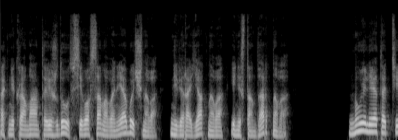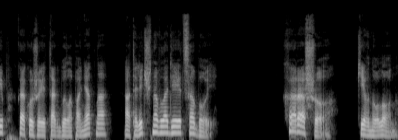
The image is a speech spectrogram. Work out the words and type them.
от некроманта и ждут всего самого необычного, невероятного и нестандартного. Ну или этот тип, как уже и так было понятно, отлично владеет собой. «Хорошо», — кивнул он.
